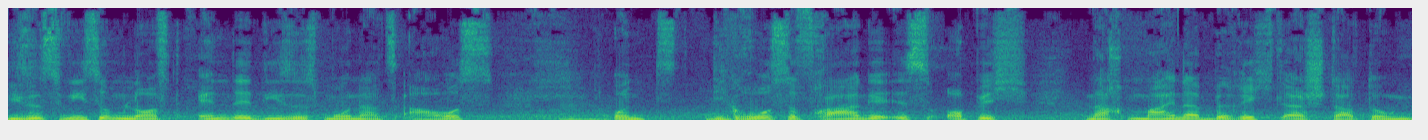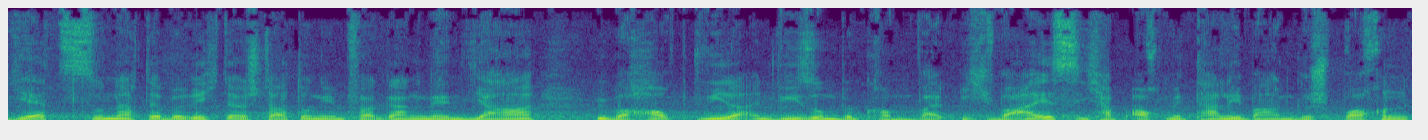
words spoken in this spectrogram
Dieses Visum läuft Ende dieses Monats aus. Und die große Frage ist, ob ich nach meiner Berichterstattung jetzt und nach der Berichterstattung im vergangenen Jahr überhaupt wieder ein Visum bekomme. Weil ich weiß, ich habe auch mit Taliban gesprochen,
